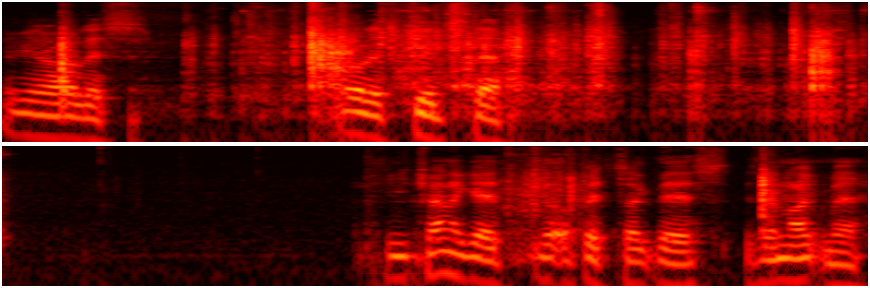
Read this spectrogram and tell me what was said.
look at all this, all this good stuff. You trying to get little bits like this is a nightmare.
